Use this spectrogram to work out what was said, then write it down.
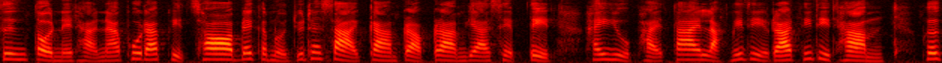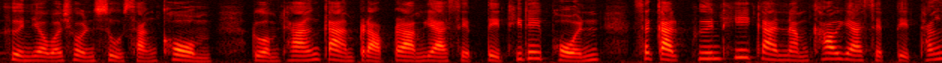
ซึ่งตนในฐานะผู้รับผิดชอบได้กำหนดยุทธศาสตร์การปราบปรามยาเสพติด ให้อยู่ภายใต้หลักนิติรัฐนิติธรรม เพื่อคืนเยาวชนสู่สังคม รวมทั้งการปราบปรามยาเสพติดที่ได้ผล สกัดพื้นที่การนำเข้ายาเสพติดทั้ง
